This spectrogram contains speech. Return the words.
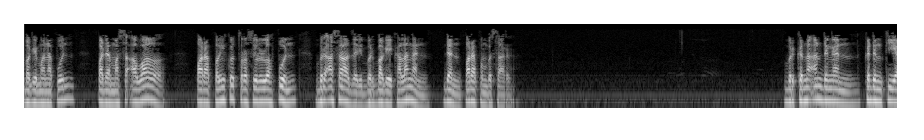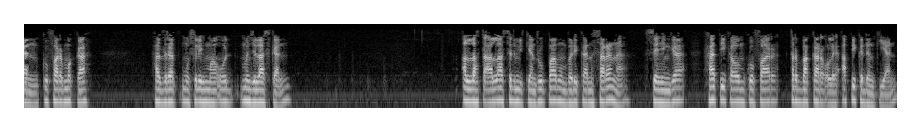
Bagaimanapun, pada masa awal, para pengikut Rasulullah pun berasal dari berbagai kalangan dan para pembesar. Berkenaan dengan kedengkian kufar Mekah, Hadrat Muslim Ma'ud menjelaskan, Allah Ta'ala sedemikian rupa memberikan sarana sehingga hati kaum kufar terbakar oleh api kedengkian,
